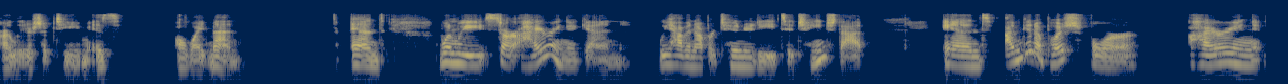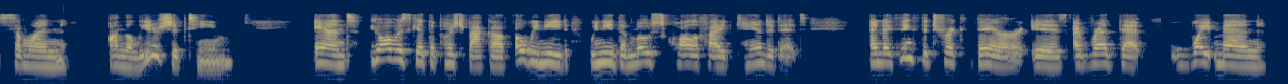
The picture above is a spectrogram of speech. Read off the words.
our leadership team is all white men. And when we start hiring again, we have an opportunity to change that. And I'm going to push for hiring someone on the leadership team and you always get the pushback of oh we need we need the most qualified candidate and i think the trick there is i've read that white men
